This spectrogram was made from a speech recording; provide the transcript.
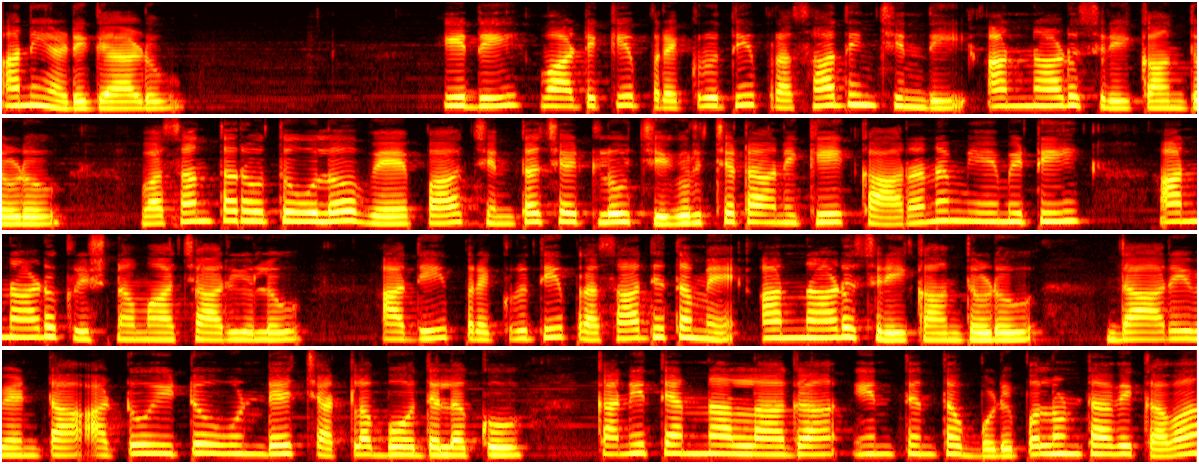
అని అడిగాడు. ఇది వాటికి ప్రకృతి ప్రసాదించింది అన్నాడు శ్రీకాంతుడు. వసంత ఋతువులో వేప చింత చెట్లు చిగుర్చటానికి కారణం ఏమిటి? అన్నాడు కృష్ణమాచార్యులు. అది ప్రకృతి ప్రసాదితమే అన్నాడు శ్రీకాంతుడు. దారి వెంట అటు ఇటు ఉండే చెట్ల బోదెలకు కనితెన్నల్లాగా ఇంతింత బుడిపలుంటావి కవా?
